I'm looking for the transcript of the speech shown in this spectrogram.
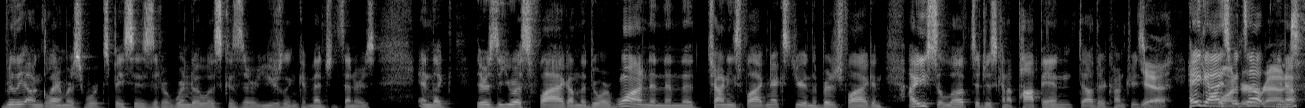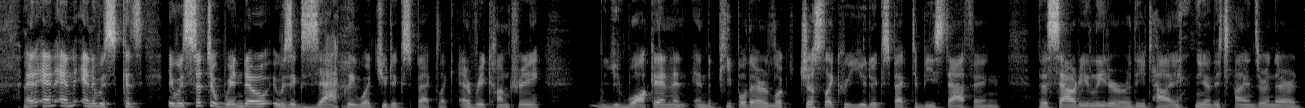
really unglamorous workspaces that are windowless because they're usually in convention centers. And like there's the US flag on the door of one and then the Chinese flag next to you and the British flag. And I used to love to just kind of pop in to other countries Yeah. like, hey guys what's up? Around. you know? And, and and and it was because it was such a window. It was exactly what you'd expect. Like every country you'd walk in and, and the people there looked just like who you'd expect to be staffing the Saudi leader or the Italian. You know, the Italians are in there. It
